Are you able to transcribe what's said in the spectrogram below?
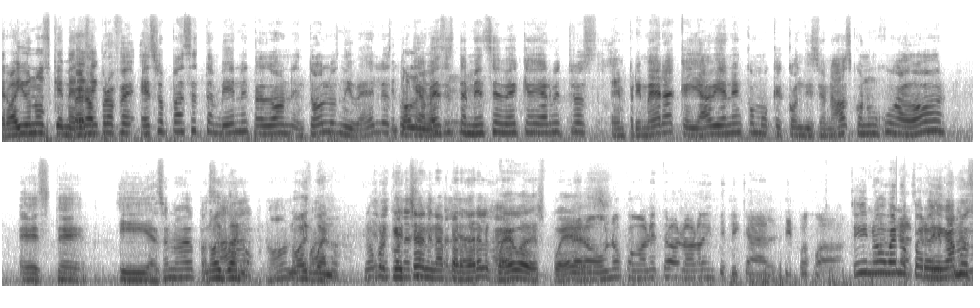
Pero hay unos que Pero, merecen. profe, eso pasa también, eh, perdón, en todos los niveles, En porque los a veces niveles. también se ve que hay árbitros en primera que ya vienen como que condicionados con un jugador, este, y eso no debe pasar. No es bueno, no es bueno. No, Vienen porque echan a perder el Ah. juego después. Pero uno como árbitro no lo identifica el tipo de jugador. Sí, no, bueno, pero si digamos-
